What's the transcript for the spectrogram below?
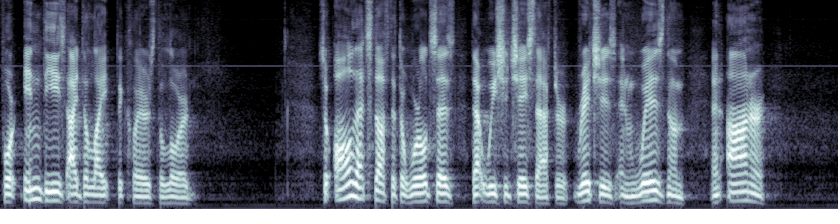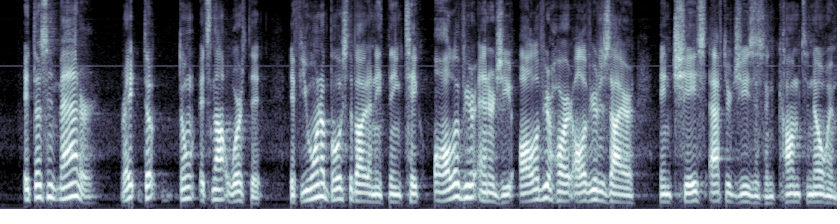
for in these I delight, declares the Lord. So, all that stuff that the world says that we should chase after riches and wisdom and honor it doesn't matter, right? Don't, don't, it's not worth it. If you want to boast about anything, take all of your energy, all of your heart, all of your desire, and chase after Jesus and come to know him.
